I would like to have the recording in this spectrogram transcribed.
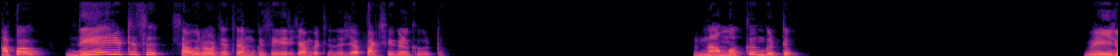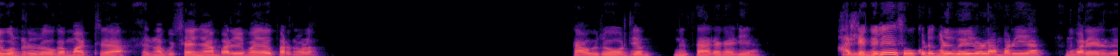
അപ്പൊ നേരിട്ട് സൗരോർജത്തെ നമുക്ക് സ്വീകരിക്കാൻ പറ്റുന്നില്ല പക്ഷികൾക്ക് കിട്ടും. നമുക്കും കിട്ടും. വെയിൽ കൊണ്ടൊരു രോഗം മാറ്റുക എന്ന വിഷയം ഞാൻ പറയുമ്പോൾ അത് പറഞ്ഞോളാം. സൗരോർജം നിസ്സാര കാര്യ അല്ലെങ്കിലേ സൂക്കടുങ്ങൾ വെയിലൊള്ളാൻ പറയുക എന്ന് പറയരുത്.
